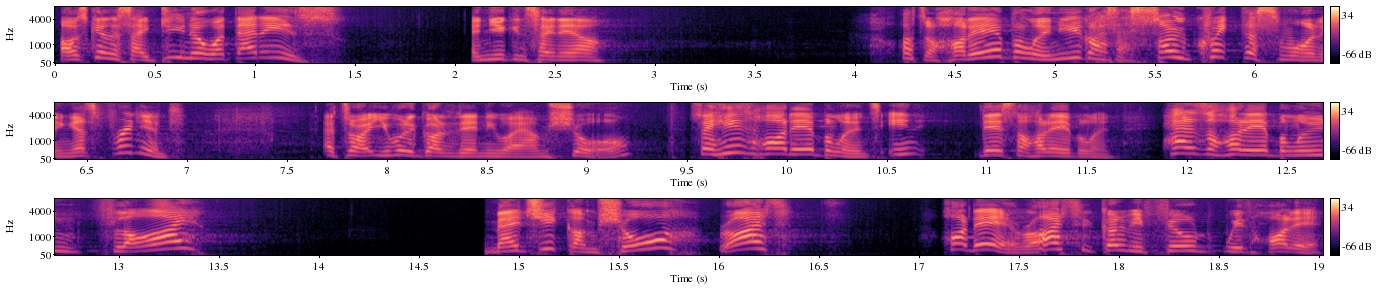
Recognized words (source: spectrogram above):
I was going to say, Do you know what that is? And you can say now, Oh, it's a hot air balloon. You guys are so quick this morning. That's brilliant. That's all right. You would have got it anyway, I'm sure. So here's hot air balloons. In, there's the hot air balloon. How does a hot air balloon fly? Magic, I'm sure, right? Hot air, right? It's got to be filled with hot air.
